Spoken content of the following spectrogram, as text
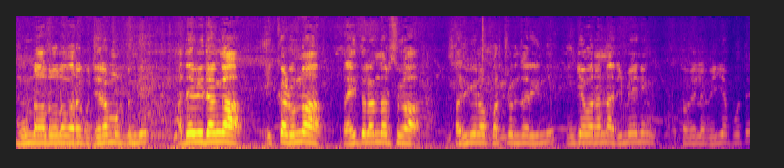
మూడు నాలుగు రోజుల వరకు జ్వరం ఉంటుంది. అదేవిధంగా ఇక్కడ ఉన్న రైతులందరూ సదివినపరచడం జరిగింది. ఇంకెవరన్నా రిమైనింగ్ ఒకవేళ వెయ్యకపోతే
